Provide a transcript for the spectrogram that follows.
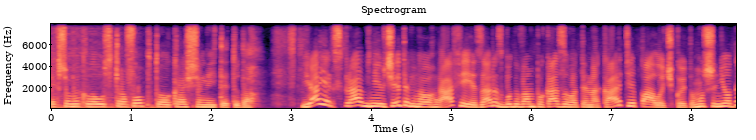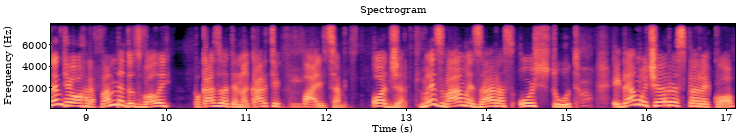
Якщо ви клаустрофоб, то краще не йти туди. Я, як справжній вчитель географії, зараз буду вам показувати на карті паличкою, тому що ні один географ вам не дозволить показувати на карті пальцем. Отже, ми з вами зараз ось тут йдемо через перекоп,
